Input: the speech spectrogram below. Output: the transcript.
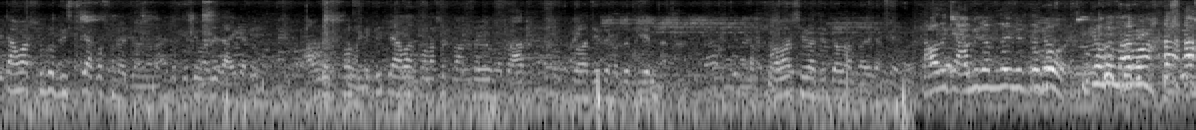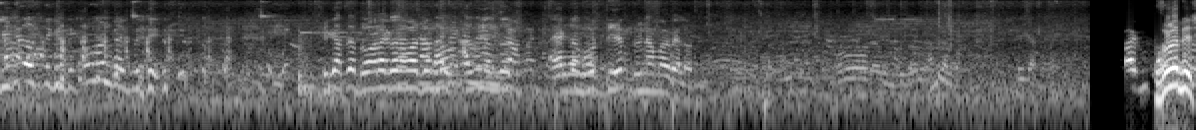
এটা আমার শুধু দৃষ্টি আকর্ষণের জন্য না এটা প্রতিবাদের জায়গা নেই। আমাদের সংস্কৃতিকে আবার পলাশের প্রান্তরের মতো আর পরাজিত হতে দিয়ে না। আবার সিরাজউদ্দৌলা আপনাদের কাছে। তাহলে কি আমি রমজান মির্জাবো ঠিক আছে দোয়া রাখবেন আমার জন্য। একটা ভোট দিয়ে দুই নাম্বার ব্যালট। জোরে দিস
